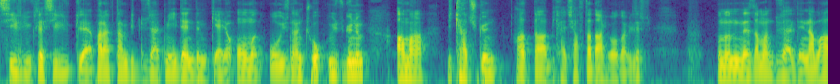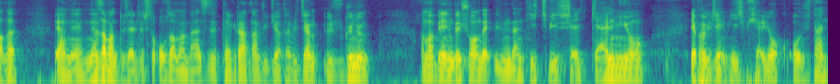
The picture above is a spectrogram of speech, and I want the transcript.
sil yükle sil yükle yaparaktan bir düzeltmeyi denedim. Gene olmadı. O yüzden çok üzgünüm. Ama birkaç gün hatta birkaç hafta dahi olabilir. Bunun ne zaman düzeldiğine bağlı. Yani ne zaman düzelirse o zaman ben size tekrardan video atabileceğim. Üzgünüm. Ama benim de şu anda elimden hiçbir şey gelmiyor. Yapabileceğim hiçbir şey yok. O yüzden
